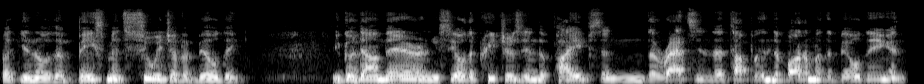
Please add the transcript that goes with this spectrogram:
but you know the basement sewage of a building. You go down there and you see all the creatures in the pipes and the rats in the top in the bottom of the building and,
